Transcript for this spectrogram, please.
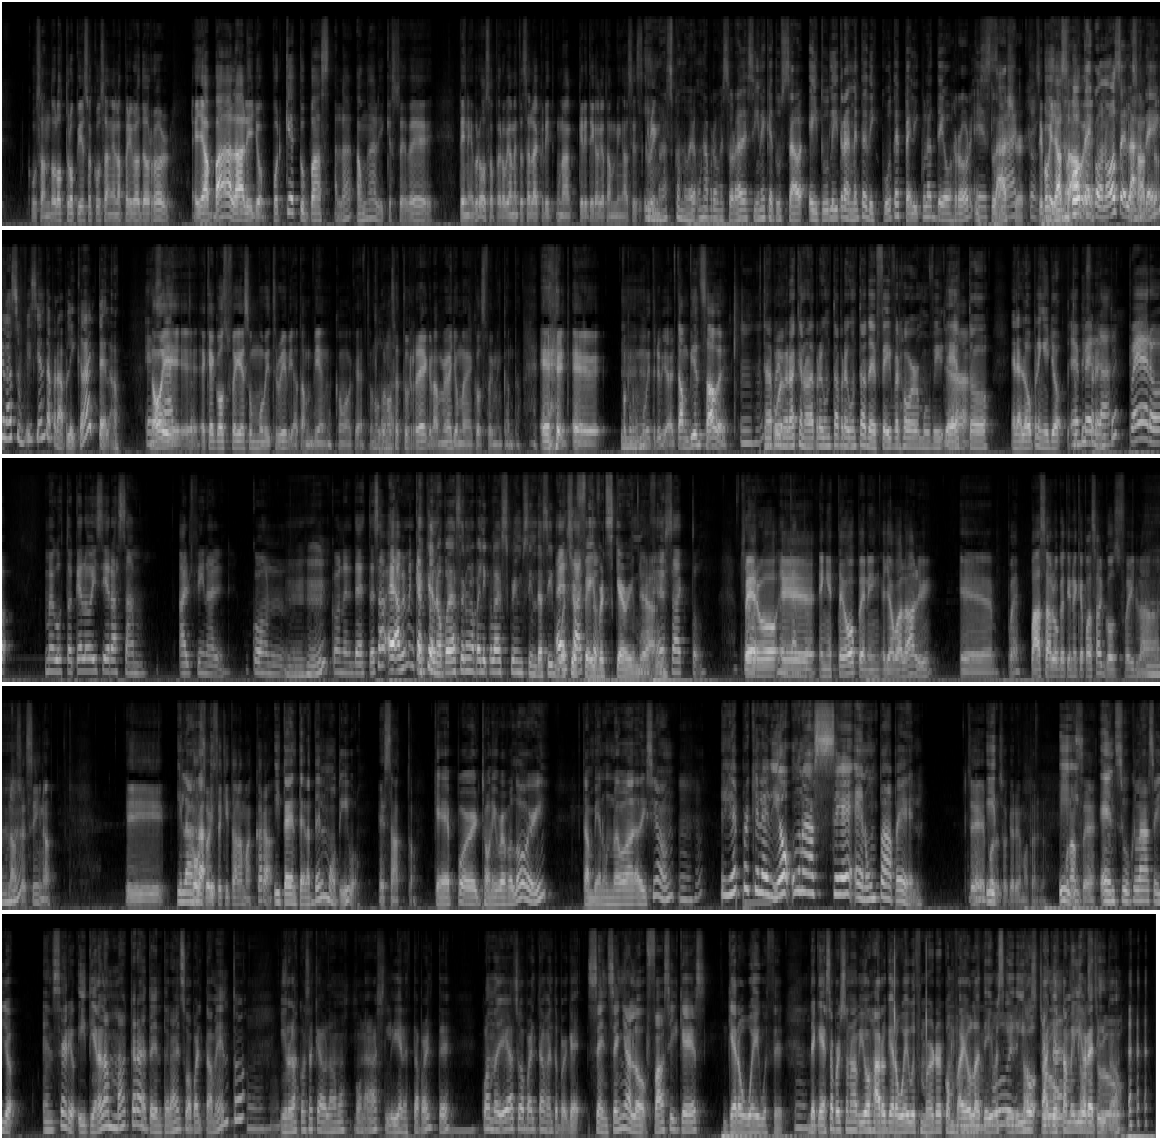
usando los tropiezos que usan en las películas de horror. Ella va al alley y yo, ¿por qué tú vas a, la- a un alley que se ve tenebroso? Pero obviamente esa es la una crítica que también hace Y Scream. más cuando eres una profesora de cine que tú sabes, y tú literalmente discutes películas de horror y Exacto. slasher. Sí, porque Y ya no te conoces las Exacto. reglas suficientes para aplicártelas. No, y Exacto. es que Ghostface es un movie trivia también. Como que tú no Claro. conoces tus reglas. Mira, yo me Ghostface me encanta. Eh, eh, porque es un movie trivia. Él también sabe. Esta es la Bueno. primera vez que no le pregunta preguntas de favorite horror movie, esto, en el opening, y yo, ¿esto es, Es verdad. Pero me gustó que lo hiciera Sam al final con, con el de este. Esa- eh, a mí me Es encantó. que no puede hacer una película de Scream sin decir what's your Exacto. favorite scary movie. Exacto. Pero eh, en este opening, ella va al alley. eh, pues pasa lo que tiene que pasar. Ghostface la, la asesina. Y, Y la ra- Ghostface y- se quita la máscara. Y te enteras del motivo, Exacto. que es por Tony Revolori, también una nueva edición. Y es porque le dio una C en un papel. Sí, Y- por eso quería matarlo. Y, Una C. en su clase, y yo, en serio, y tiene las máscaras, te enteras en su apartamento. Y una de las cosas que hablamos con Ashley en esta parte, cuando llega a su apartamento, porque se enseña lo fácil que es get away with it. De que esa persona vio How to Get Away with Murder con Viola Davis y dijo, aquí está mi true.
